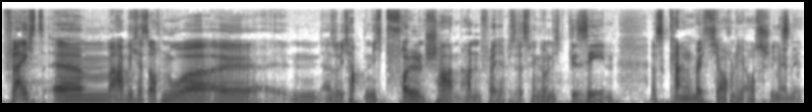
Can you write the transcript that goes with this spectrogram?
vielleicht ähm, habe ich das auch nur, äh, also ich habe nicht vollen Schaden an, vielleicht habe ich das deswegen nur nicht gesehen. Das kann, hm. möchte ich auch nicht ausschließen. Maybe.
